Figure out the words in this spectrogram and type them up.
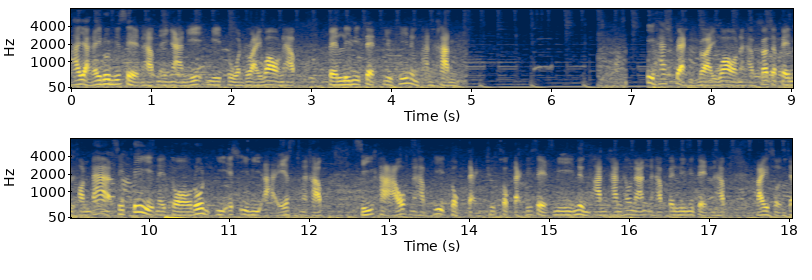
ถ้าอยากได้รุ่นพิเศษนะครับ ในงานนี้มีตัว Drival นะครับ เป็น Limited อยู่ที่ 1,000 คัน ที่ Hatchback Rival นะครับก็จะเป็น Honda City ในตัวรุ่น EHEV RS นะครับสีขาวนะครับที่ตกแต่งชุดตกแต่งพิเศษมี1,000คันเท่านั้นนะครับเป็น Limited นะครับใครสนใจ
